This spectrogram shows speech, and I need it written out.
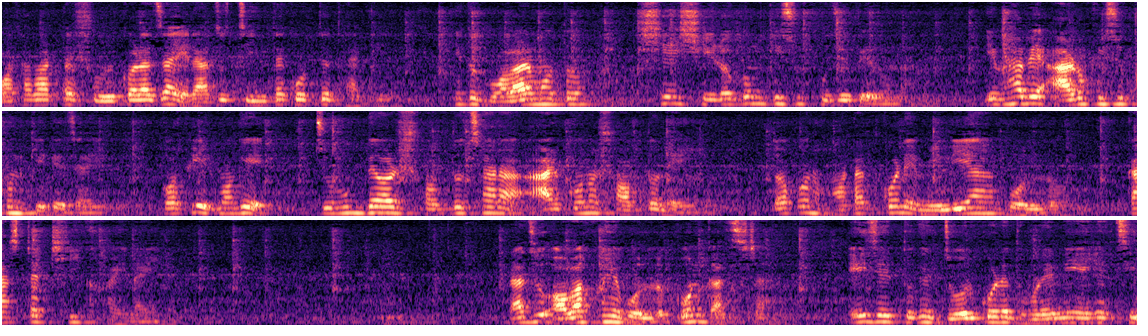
কথাবার্তা শুরু করা যায় রাজু চিন্তা করতে থাকে, কিন্তু বলার মতো সে সেরকম কিছু খুঁজে পেল না। এভাবে আরও কিছুক্ষণ কেটে যায়। কফির মগে চুমুক দেওয়ার শব্দ ছাড়া আর কোনো শব্দ নেই। তখন হঠাৎ করে মিলিয়া বলল, কাজটা ঠিক হয় নাই। রাজু অবাক হয়ে বলল, কোন কাজটা? এই যে তোকে জোর করে ধরে নিয়ে এসেছি,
